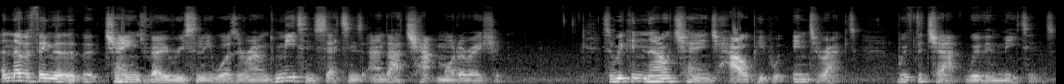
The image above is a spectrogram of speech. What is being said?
Another thing that, that changed very recently was around meeting settings and our chat moderation. So we can now change how people interact with the chat within meetings.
